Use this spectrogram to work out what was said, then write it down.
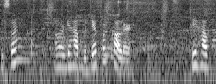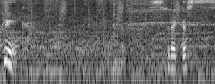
This one? Or they have a different color. They have pink. Like this.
